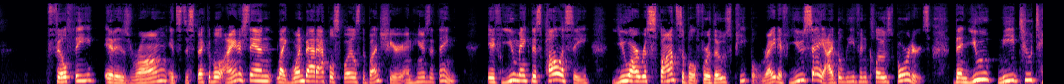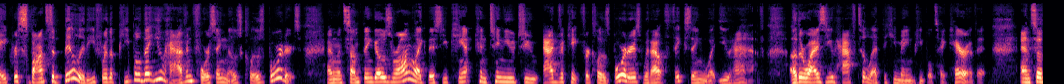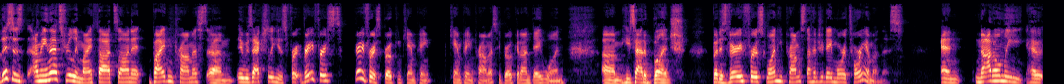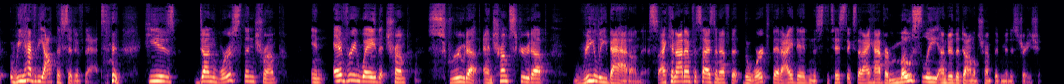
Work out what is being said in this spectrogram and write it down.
filthy. It is wrong. It's despicable. I understand like one bad apple spoils the bunch here and here's the thing if you make this policy, you are responsible for those people, right? If you say, I believe in closed borders, then you need to take responsibility for the people that you have enforcing those closed borders. And when something goes wrong like this, you can't continue to advocate for closed borders without fixing what you have. Otherwise, you have to let the humane people take care of it. And so this is, I mean, that's really my thoughts on it. Biden promised, um, it was actually his fir- very first very first broken campaign campaign promise. He broke it on day one. Um, he's had a bunch, but his very first one, he promised a hundred day moratorium on this. And not only have we have the opposite of that, he has done worse than Trump in every way that Trump screwed up. And Trump screwed up really bad on this. I cannot emphasize enough that the work that I did and the statistics that I have are mostly under the Donald Trump administration.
